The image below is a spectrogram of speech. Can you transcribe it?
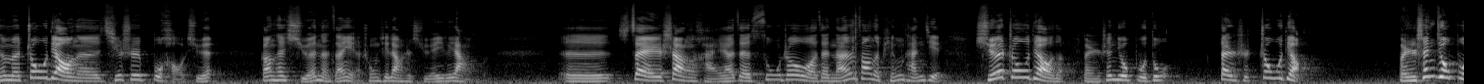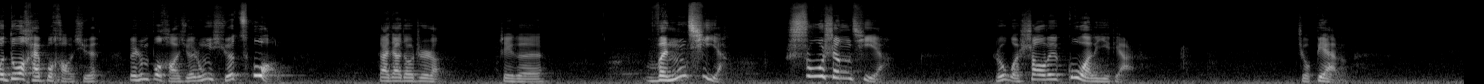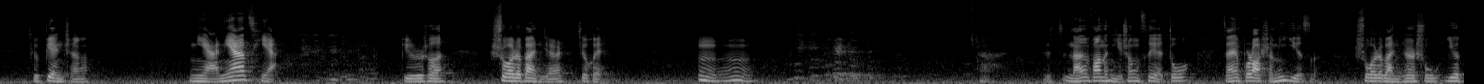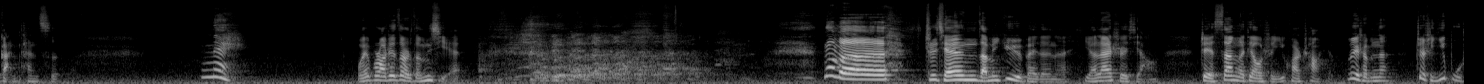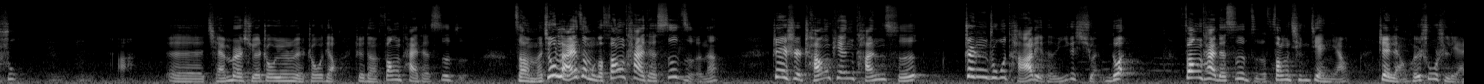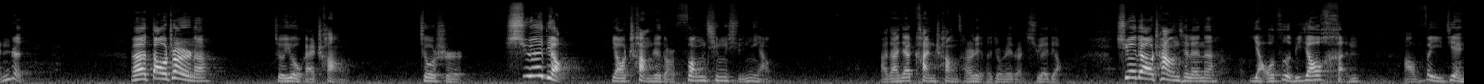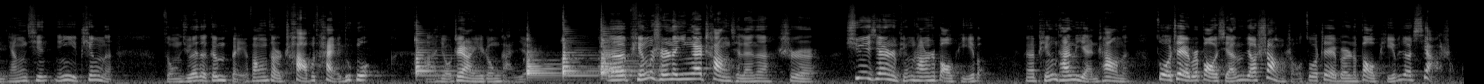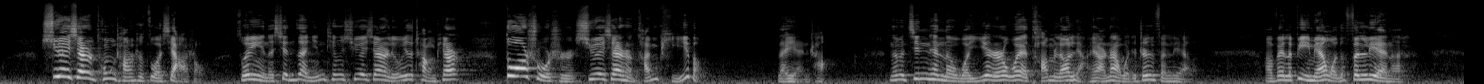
那么周调呢，其实不好学。刚才学呢，咱也充其量是学一个样子。呃，在上海呀，在苏州啊，在南方的评弹界，学周调的本身就不多。但是周调本身就不多，还不好学。为什么不好学？容易学错了。大家都知道，这个文气呀、书生气呀，如果稍微过了一点儿，就变了，就变成娘娘腔。比如说，说着半截就会，嗯嗯，啊，南方的拟声词也多，咱也不知道什么意思。说着半截书，一个感叹词，那，我也不知道这字儿怎么写。那么之前咱们预备的呢，原来是想这三个调式一块唱下来，为什么呢？这是一部书，呃，前边学周云瑞周调这段方太太思子，怎么就来这么个方太太思子呢？这是长篇弹词《珍珠塔》里头的一个选段，方太太思子，方清见娘，这两回书是连着的。呃，到这儿呢，就又该唱了，就是薛调要唱这段方清寻娘。啊，大家看唱词里头就是这段薛调，薛调唱起来呢，咬字比较狠，啊，未见娘亲，您一听呢，总觉得跟北方字儿差不太多，啊，有这样一种感觉。呃，平时呢，应该唱起来呢是薛先生平常是抱琵琶，呃，评弹的演唱呢，坐这边抱弦子叫上手，坐这边呢抱琵琶叫下手。薛先生通常是做下手，所以呢，现在您听薛先生留下的唱片儿，多数是薛先生弹琵琶来演唱。那么今天呢，我一人我也弹不了两样，那我就真分裂了，啊！为了避免我的分裂呢，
